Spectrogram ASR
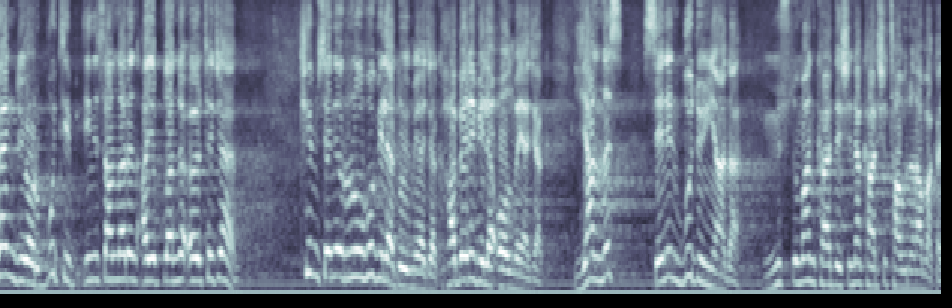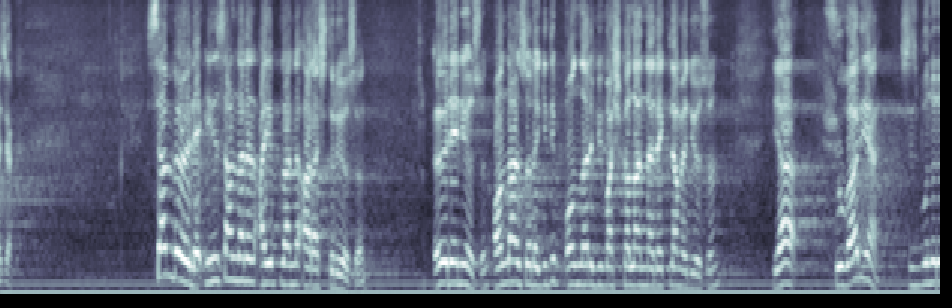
Ben diyor bu tip insanların ayıplarını örteceğim. Kimsenin ruhu bile duymayacak, haberi bile olmayacak. Yalnız senin bu dünyada Müslüman kardeşine karşı tavrına bakacak. Sen böyle insanların ayıplarını araştırıyorsun. Öğreniyorsun. Ondan sonra gidip onları bir başkalarına reklam ediyorsun. Ya şu var ya siz bunu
